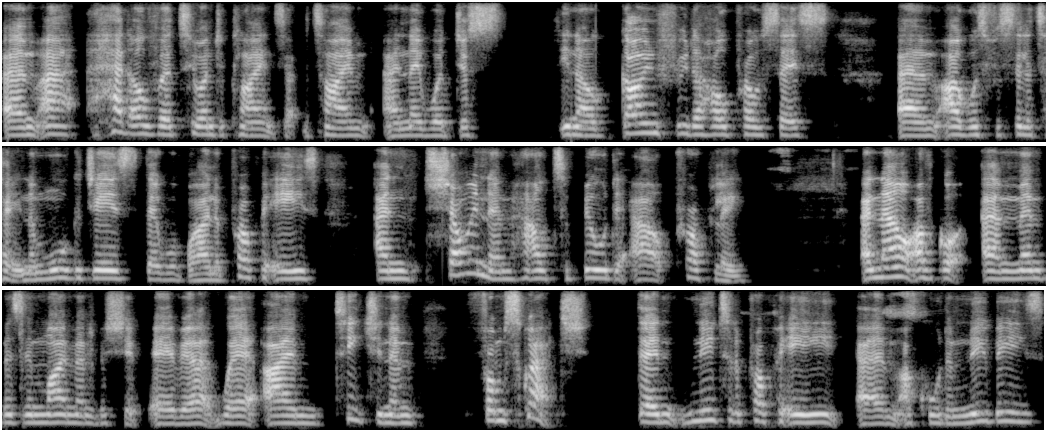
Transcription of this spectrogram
um, I had over 200 clients at the time, and they were just you know, going through the whole process. Um, I was facilitating the mortgages, they were buying the properties and showing them how to build it out properly. And now I've got um, members in my membership area where I'm teaching them from scratch. They're new to the property, um, I call them newbies,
